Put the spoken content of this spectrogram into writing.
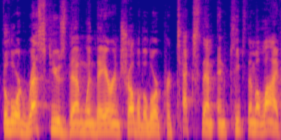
The Lord rescues them when they are in trouble. The Lord protects them and keeps them alive.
